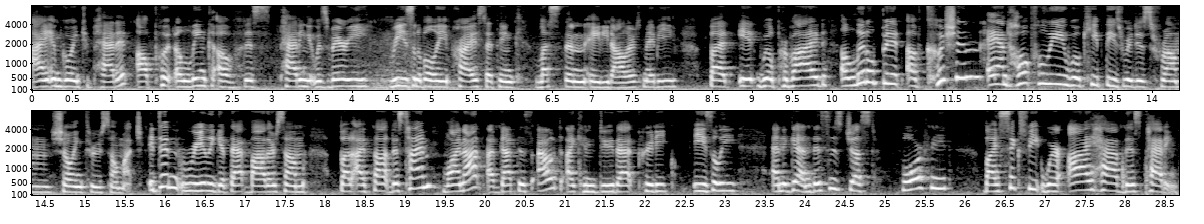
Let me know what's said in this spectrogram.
I am going to pad it. I'll put a link of this padding. It was very reasonably priced, I think less than $80 maybe but it will provide a little bit of cushion and hopefully will keep these ridges from showing through so much. It didn't really get that bothersome, but I thought this time, why not? I've got this out. I can do that pretty easily. And again, this is just four feet by six feet where I have this padding.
